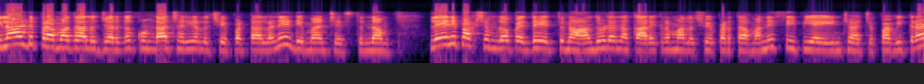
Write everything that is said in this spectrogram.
ఇలాంటి ప్రమాదాలు జరగకుండా చర్యలు చేపట్టాలని డిమాండ్ చేస్తున్నాం. లేని పక్షంలో పెద్ద ఎత్తున ఆందోళన కార్యక్రమాలు చేపడతామని సిపిఐ ఇన్ఛార్జ్ పవిత్ర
